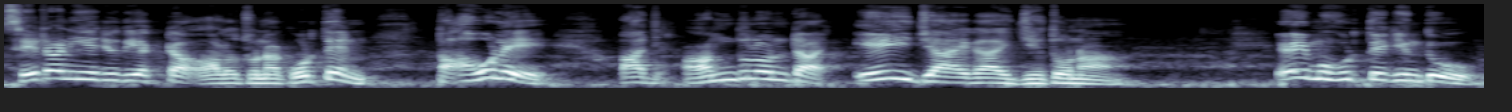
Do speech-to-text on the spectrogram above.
সেটা নিয়ে যদি একটা আলোচনা করতেন, তাহলে আজ আন্দোলনটা এই জায়গায় যেত না। এই মুহূর্তে কিন্তু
